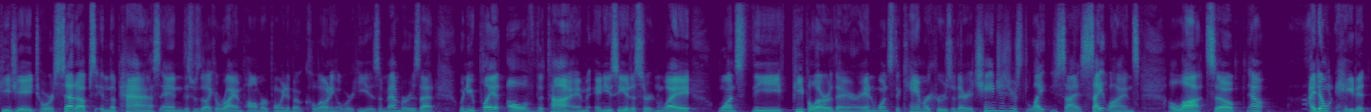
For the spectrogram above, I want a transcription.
PGA Tour setups in the past, and this was like a Ryan Palmer point about Colonial, where he is a member, is that when you play it all of the time and you see it a certain way, once the people are there and once the camera crews are there, it changes your light sight lines a lot. So now I don't hate it,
